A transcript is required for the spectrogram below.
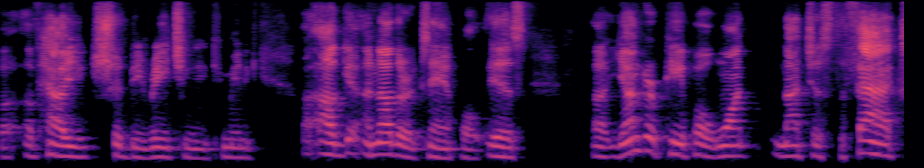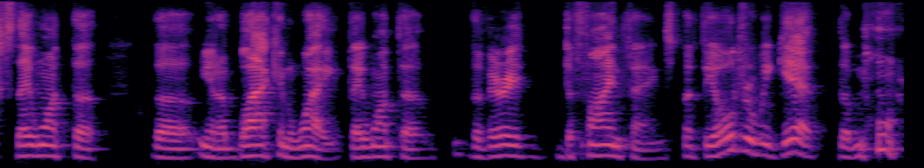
of how you should be reaching and communicating. I'll get another example is uh, younger people want not just the facts, they want the the you know black and white. They want the the very defined things. But the older we get the more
